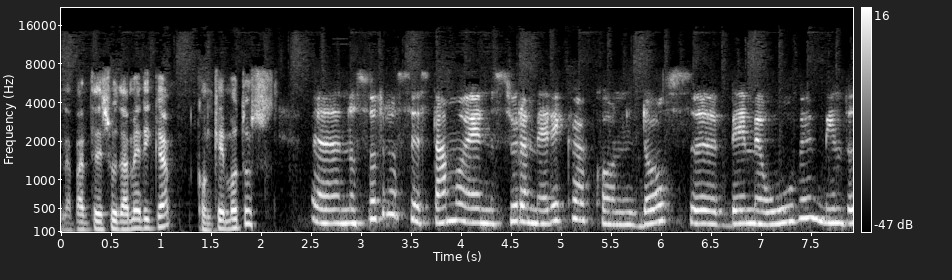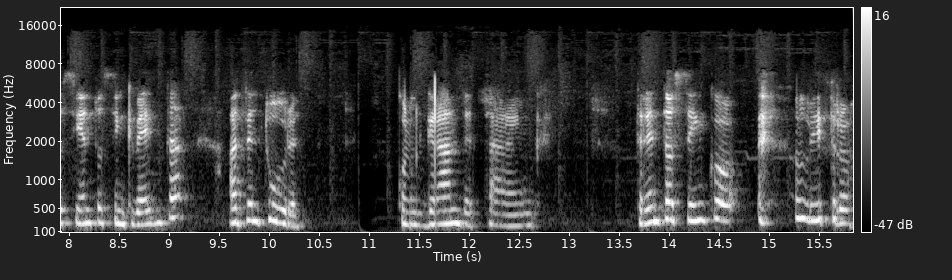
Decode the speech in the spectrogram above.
la parte de Sudamérica. ¿Con qué motos? Eh, nosotros estamos en Sudamérica con dos BMW 1250 Adventure con grande tank. 35 litros.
